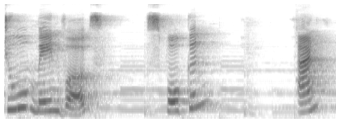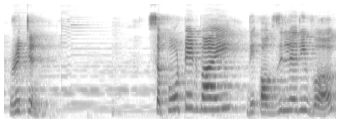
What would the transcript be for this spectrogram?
two main verbs spoken and written, supported by the auxiliary verb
